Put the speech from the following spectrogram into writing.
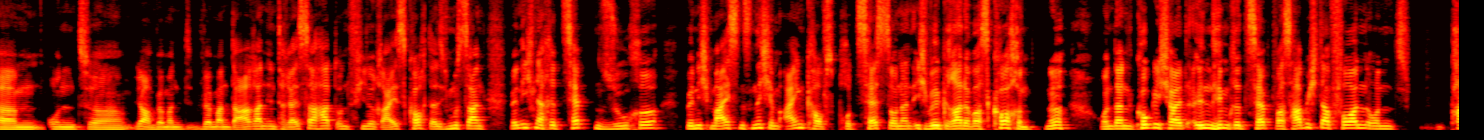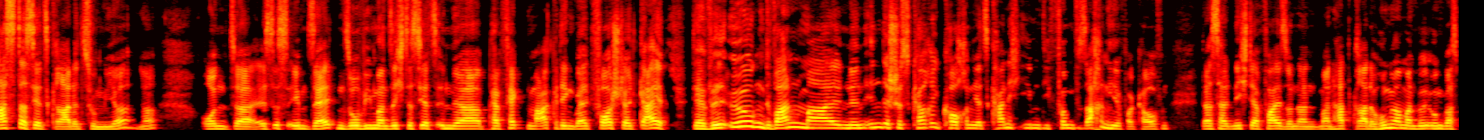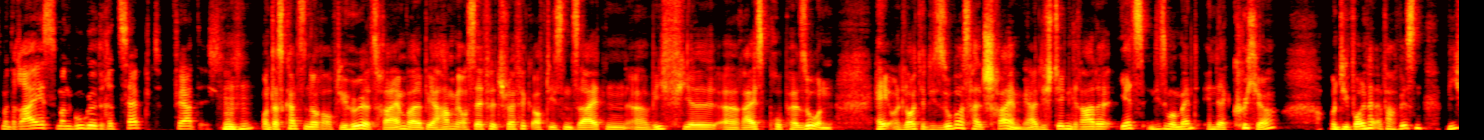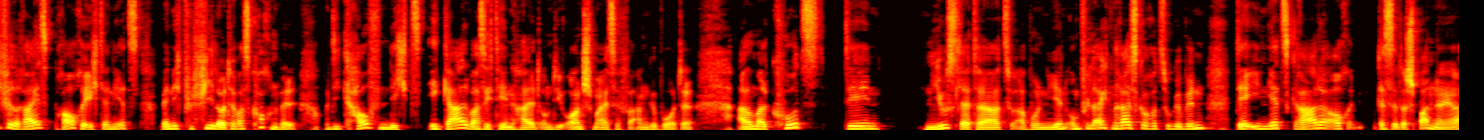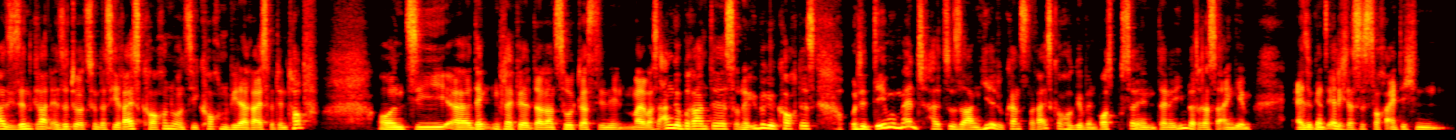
Ähm, und äh, ja, wenn man, wenn man daran Interesse hat und viel Reis kocht, also ich muss sagen, wenn ich nach Rezepten suche, bin ich meistens nicht im Einkaufsprozess, sondern ich will gerade was kochen. Ne? Und dann gucke ich halt in dem Rezept, was habe ich davon und passt das jetzt gerade zu mir? Ne? Und äh, es ist eben selten so, wie man sich das jetzt in der perfekten Marketingwelt vorstellt. Geil, der will irgendwann mal ein indisches Curry kochen, jetzt kann ich ihm die fünf Sachen hier verkaufen. Das ist halt nicht der Fall, sondern man hat gerade Hunger, man will irgendwas mit Reis, man googelt Rezept, fertig. Mhm. Und das kannst du noch auf die Höhe treiben, weil wir haben ja auch sehr viel Traffic auf diesen Seiten, äh, wie viel äh, Reis pro Person. Hey, und Leute, die sowas halt schreiben, ja, die stehen gerade jetzt in diesem Moment in der Küche und die wollen halt einfach wissen, wie viel Reis brauche ich denn jetzt, wenn ich für vier Leute was koche kochen will. Und die kaufen nichts, egal was ich denen halt um die Ohren schmeiße für Angebote. Aber mal kurz den Newsletter zu abonnieren, um vielleicht einen Reiskocher zu gewinnen, der Ihnen jetzt gerade auch, das ist ja das Spannende, ja, Sie sind gerade in der Situation, dass Sie Reis kochen und Sie kochen wieder Reis mit dem Topf und Sie äh, denken vielleicht wieder daran zurück, dass Ihnen mal was angebrannt ist oder übergekocht ist und in dem Moment halt zu sagen, hier, du kannst einen Reiskocher gewinnen, brauchst, musst du deine E-Mail-Adresse eingeben. Also ganz ehrlich, das ist doch eigentlich ein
